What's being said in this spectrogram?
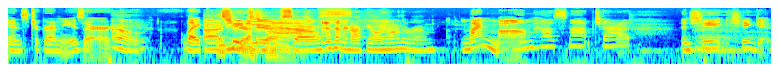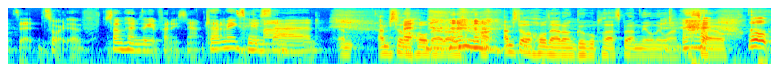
Instagram user. Oh, like uh, to the too. max. So you're not the only one in the room. my mom has Snapchat. And she she gets it sort of. Sometimes I get funny Snapchat. That makes Hey, me Mom. sad. I'm, I'm still a holdout on. uh, I'm still a holdout on Google Plus, but I'm the only one. So Well,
